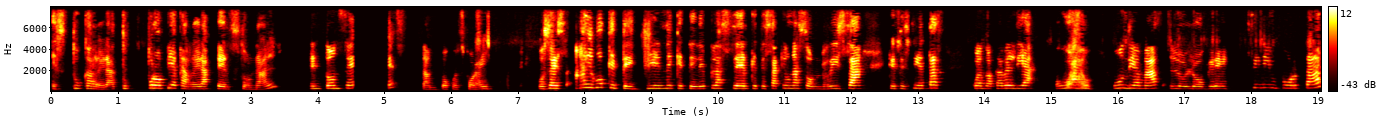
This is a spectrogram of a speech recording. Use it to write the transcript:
es tu carrera, tu propia carrera personal, entonces tampoco es por ahí. O sea, es algo que te llene, que te dé placer, que te saque una sonrisa, que te sientas cuando acabe el día, wow, un día más lo logré, sin importar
